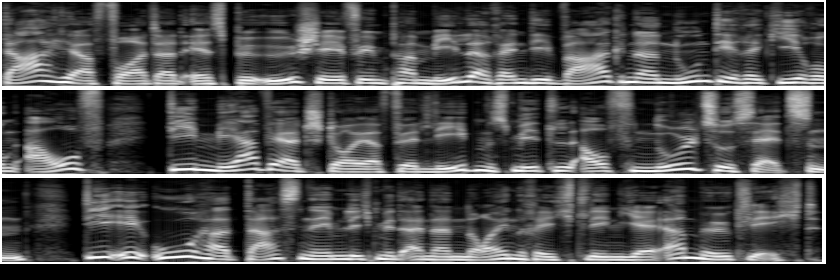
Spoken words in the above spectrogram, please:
Daher fordert SPÖ-Chefin Pamela Rendi-Wagner Wagner nun die Regierung auf, die Mehrwertsteuer für Lebensmittel auf Null zu setzen. Die EU hat das nämlich mit einer neuen Richtlinie ermöglicht.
